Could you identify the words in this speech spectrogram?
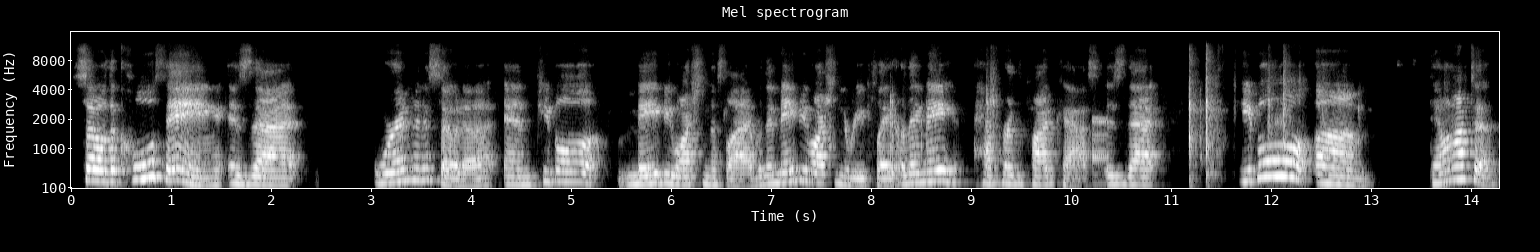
so the cool thing is that we're in Minnesota and people may be watching this live or they may be watching the replay or they may have heard the podcast is that people um, they don't have to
